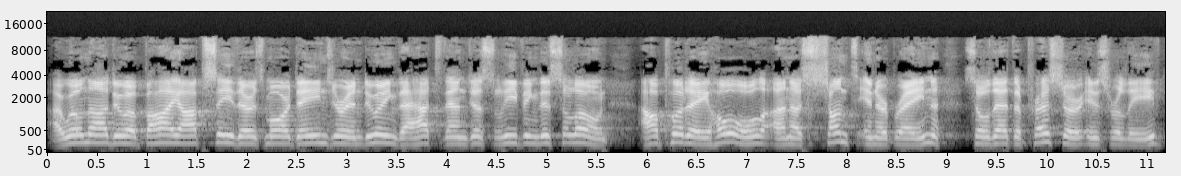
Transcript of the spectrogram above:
I will not do a biopsy. There's more danger in doing that than just leaving this alone. I'll put a hole on a shunt in her brain so that the pressure is relieved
